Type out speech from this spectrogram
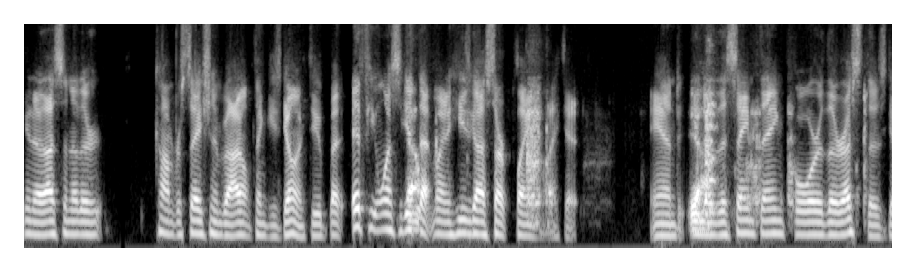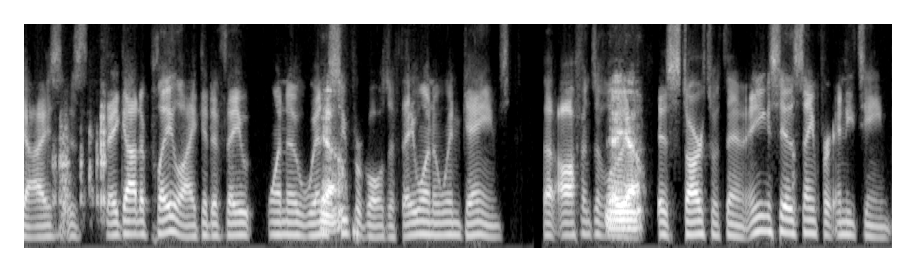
you know, that's another conversation, but I don't think he's going to. But if he wants to get No. that money, he's got to start playing like it. And, you Yeah. know, the same thing for the rest of those guys is they got to play like it if they want to win Yeah. Super Bowls, if they want to win games. That offensive line, yeah. it starts with them. And you can say the same for any team,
